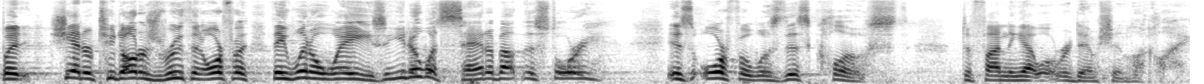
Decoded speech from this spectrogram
but she had her two daughters, Ruth and Orpha. They went a ways. And you know what's sad about this story? Is Orpha was this close to finding out what redemption looked like.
